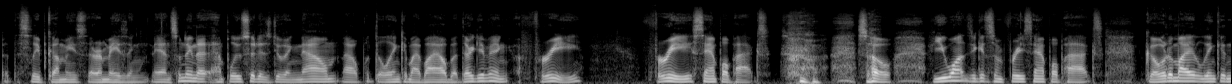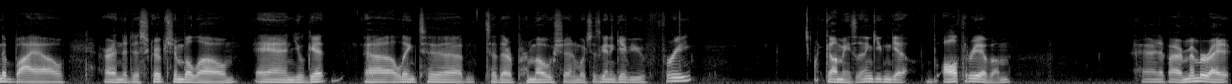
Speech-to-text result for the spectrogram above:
But the sleep gummies, they're amazing. And something that Hemp Lucid is doing now, I'll put the link in my bio, but they're giving a free free sample packs. so if you want to get some free sample packs, go to my link in the bio or in the description below, and you'll get uh, a link to to their promotion, which is going to give you free gummies. I think you can get all three of them, and if I remember right,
